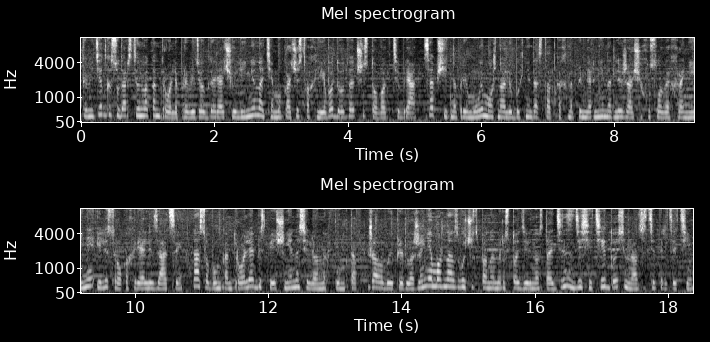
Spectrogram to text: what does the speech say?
Комитет государственного контроля проведет горячую линию на тему качества хлеба до 26 октября. Сообщить напрямую можно о любых недостатках, например, ненадлежащих условиях хранения или сроках реализации, на особом контроле обеспечения населенных пунктов. Жалобы и предложения можно озвучить по номеру 191 с 10 до 17.30.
